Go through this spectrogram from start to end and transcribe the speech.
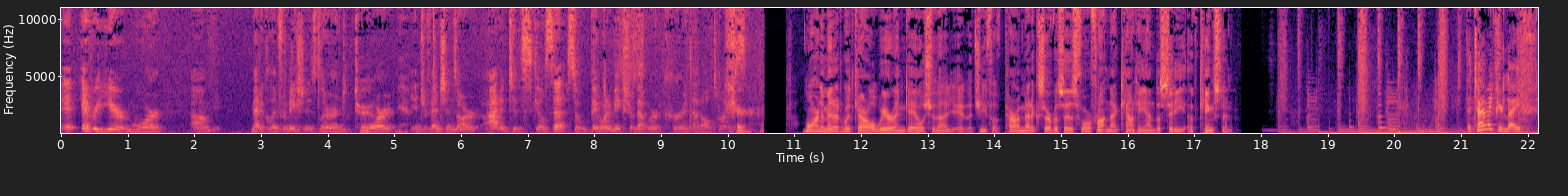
every year more um, medical information is learned, True, more yeah. interventions are added to the skill set. So they want to make sure that we're current at all times. Sure. More in a minute with Carol Weir and Gail Chevalier, the Chief of Paramedic Services for Frontenac County and the City of Kingston. The Time of Your Life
